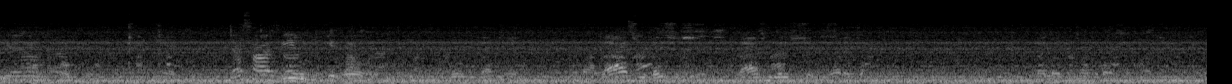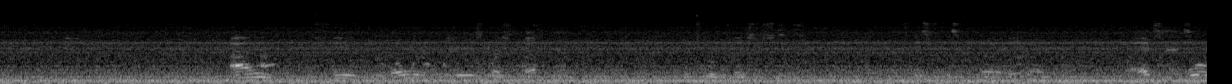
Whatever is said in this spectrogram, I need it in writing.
Yeah, Okay, I can't. that's how I feel when you get Really, that. really, I can't. My last relationship, last relationship, one of them, I love to talk about so much. I didn't feel nowhere near as much effort into relationship. This I mean? Like, my ex before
